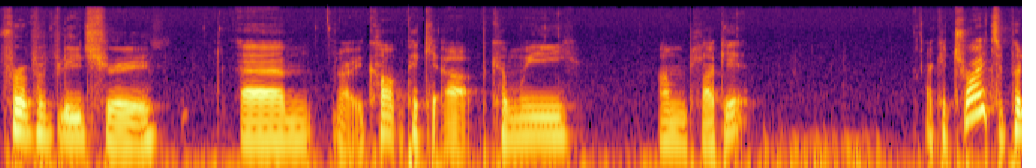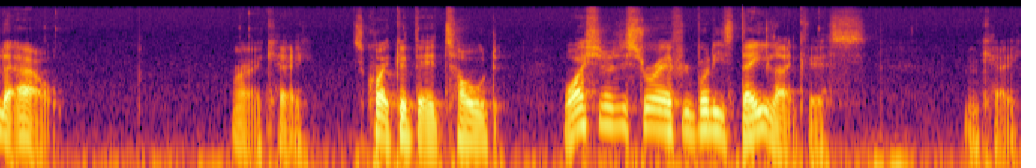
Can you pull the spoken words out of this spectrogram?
Probably true. Um, right, we can't pick it up. Can we unplug it? I could try to pull it out. Right, okay. It's quite good that it told... Why should I destroy everybody's day like this? Okay.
